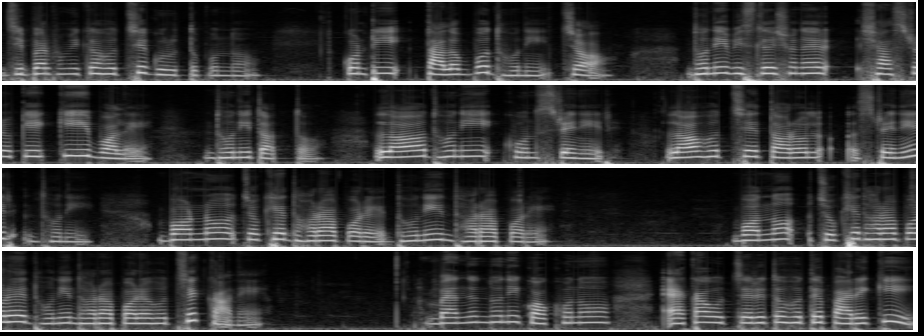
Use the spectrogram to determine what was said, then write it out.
জিব্বার ভূমিকা হচ্ছে গুরুত্বপূর্ণ। কোনটি? তালব্য ধ্বনি, চ। ধ্বনি বিশ্লেষণের শাস্ত্রকে কি বলে? ধ্বনিতত্ত্ব ল ধ্বনি কোন শ্রেণির? ল হচ্ছে তরল শ্রেণির ধ্বনি। বর্ণ চোখে ধরা পড়ে, ধ্বনি ধরা পড়ে। বর্ণ চোখে ধরা পড়ে, ধ্বনি ধরা পড়ে হচ্ছে কানে। ব্যঞ্জনধ্বনি কখনো একা উচ্চারিত হতে পারে কি?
